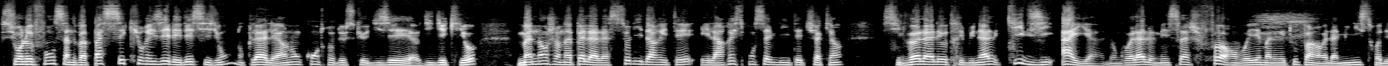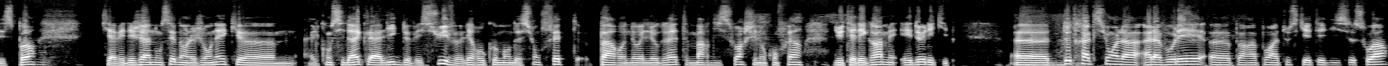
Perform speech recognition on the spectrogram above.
Sur le fond, ça ne va pas sécuriser les décisions. Donc là, elle est à l'encontre de ce que disait euh, Didier Quillot. Maintenant, j'en appelle à la solidarité et la responsabilité de chacun. S'ils veulent aller au tribunal, qu'ils y aillent. Donc voilà le message fort envoyé malgré tout par la ministre des Sports qui avait déjà annoncé dans la journée qu'elle euh, considérait que la Ligue devait suivre les recommandations faites par Noël Legrette mardi soir chez nos confrères du Télégramme et de l'équipe. Euh, deux tractions à la, volée euh, par rapport à tout ce qui a été dit ce soir.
